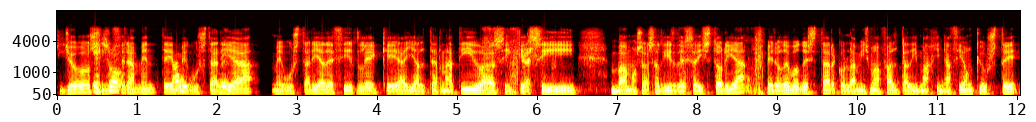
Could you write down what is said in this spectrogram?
Yo sinceramente me gustaría me gustaría decirle que hay alternativas y que sí vamos a salir de esa historia, pero debo de estar con la misma falta de imaginación que usted,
